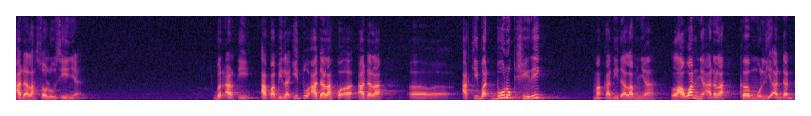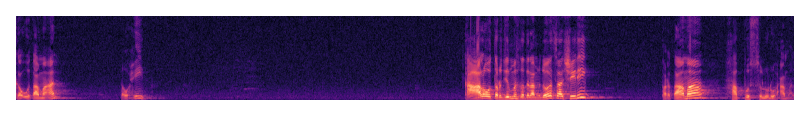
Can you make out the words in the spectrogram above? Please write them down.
adalah solusinya. Berarti apabila itu adalah adalah uh, akibat buruk syirik, maka di dalamnya lawannya adalah kemuliaan dan keutamaan tauhid. Kalau terjerumus ke dalam dosa syirik, pertama hapus seluruh amal.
